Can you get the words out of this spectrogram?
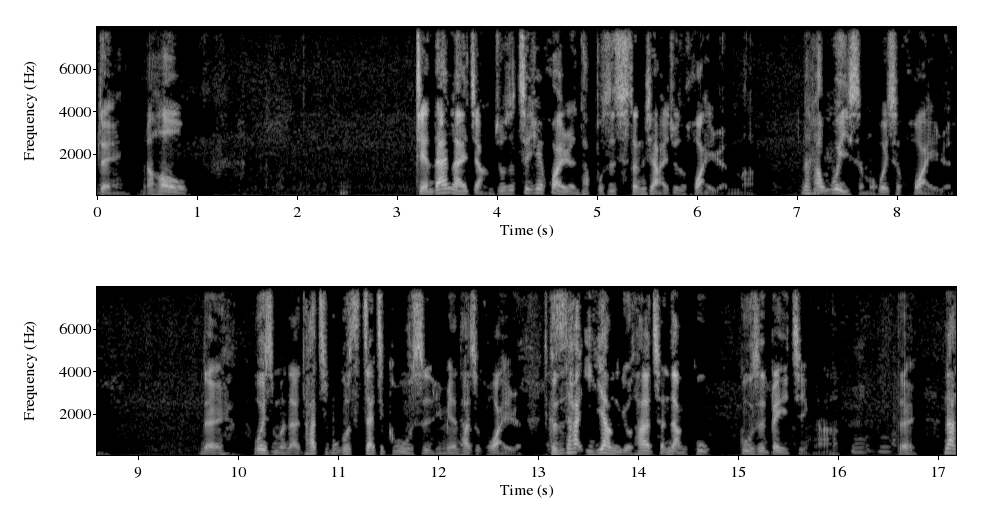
对，然后。简单来讲，就是这些坏人他不是生下来就是坏人嘛？那他为什么会是坏人？对，为什么呢？他只不过是在这个故事里面他是坏人，可是他一样有他的成长故故事背景啊。嗯嗯。对，那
